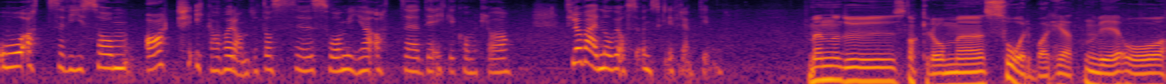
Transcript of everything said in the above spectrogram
Og at vi som art ikke har forandret oss eh, så mye at eh, det ikke kommer til å, til å være noe vi også ønsker i fremtiden. Men du snakker om eh, sårbarheten ved å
